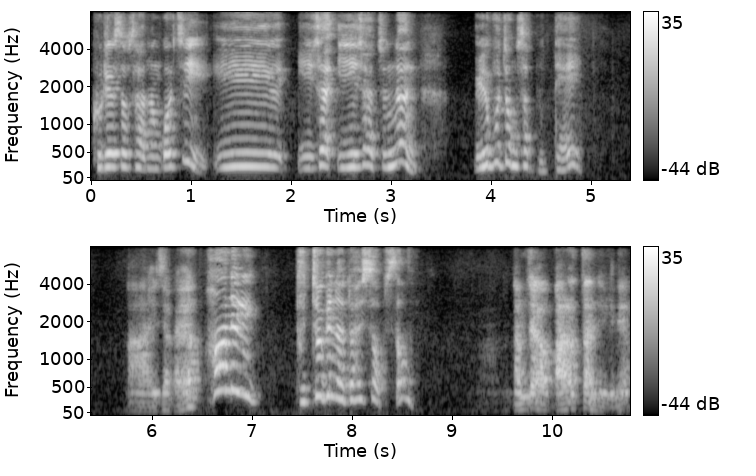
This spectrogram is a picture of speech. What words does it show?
그래서 사는 거지. 이, 이, 사, 이 사주는 일부 종사 못해. 아, 이자가요? 하늘이 두 쪽이나도 할 수 없어. 남자가 많았다는 얘기네요?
